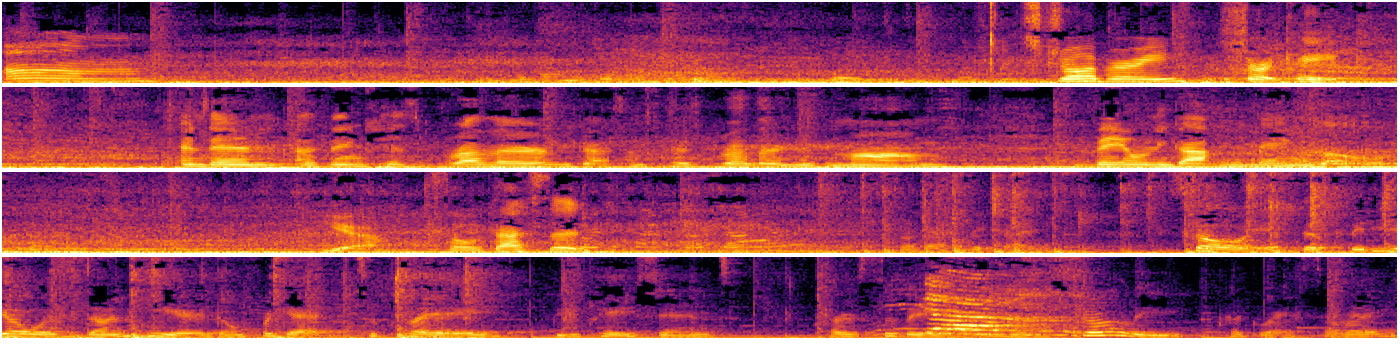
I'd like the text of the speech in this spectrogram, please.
um strawberry shortcake. And then I think his brother, we got some for his brother and his mom. They only got mango. Yeah, so that's it. So that's it guys. So if the video is done here, don't forget to pray, be patient, persevere, and will surely progress, all right?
